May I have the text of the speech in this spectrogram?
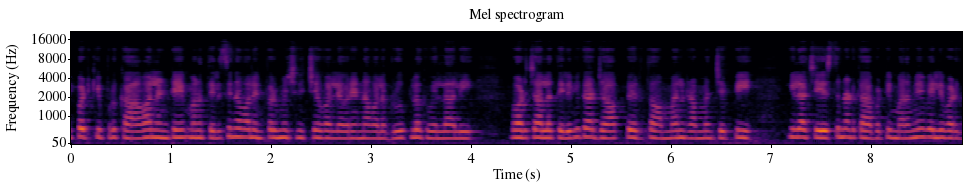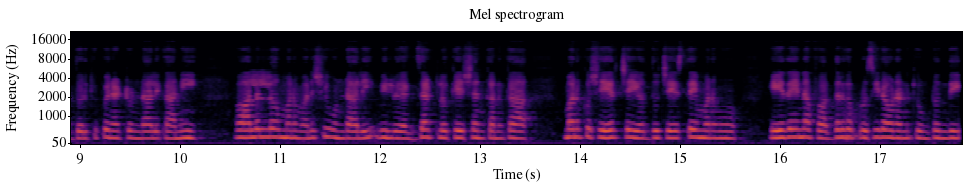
ఇప్పటికిప్పుడు కావాలంటే మనం తెలిసిన వాళ్ళు ఇన్ఫర్మేషన్ ఇచ్చే వాళ్ళు ఎవరైనా వాళ్ళ గ్రూప్లోకి వెళ్ళాలి. వాడు చాలా తెలివిగా జాబ్ పేరుతో అమ్మాయిని రమ్మని చెప్పి ఇలా చేస్తున్నాడు కాబట్టి మనమే వెళ్ళి వాడికి దొరికిపోయినట్టు ఉండాలి. కానీ వాళ్ళల్లో మన మనిషి ఉండాలి. వీళ్ళు ఎగ్జాక్ట్ లొకేషన్ కనుక మనకు షేర్ చేయొద్దు. చేస్తే మనము ఏదైనా ఫర్దర్గా ప్రొసీడ్ అవ్వడానికి ఉంటుంది.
